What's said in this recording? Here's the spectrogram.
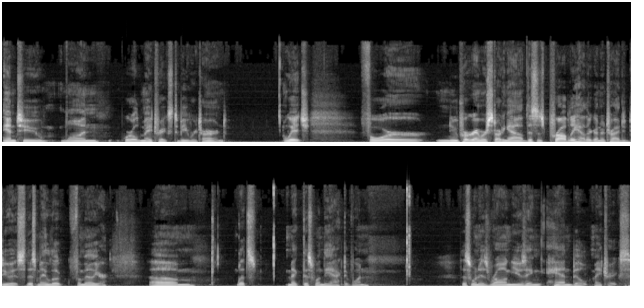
into one world matrix to be returned which for new programmers starting out, this is probably how they're going to try to do it. So this may look familiar. Um, let's make this one the active one. This one is wrong using hand-built matrix.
